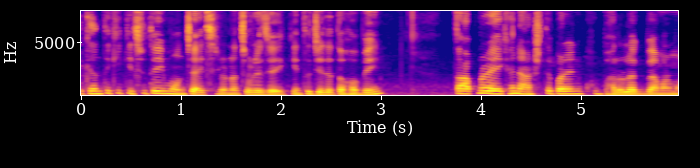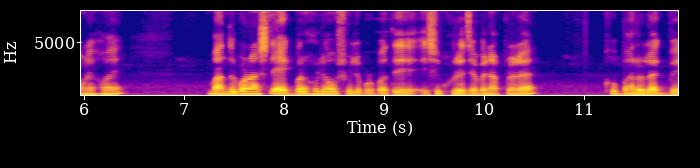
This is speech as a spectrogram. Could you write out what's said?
এখান থেকে কিছুতেই মন চাইছিল না চলে যাই, কিন্তু যেতে তো হবেই। তা আপনারা এখানে আসতে পারেন, খুব ভালো লাগবে আমার মনে হয়। বান্দরবন আসলে একবার হলেও শৈলপ্রপাতে এসে ঘুরে যাবেন আপনারা। খুব ভালো লাগবে।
